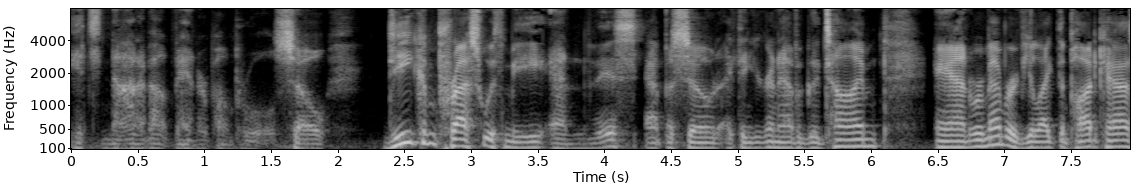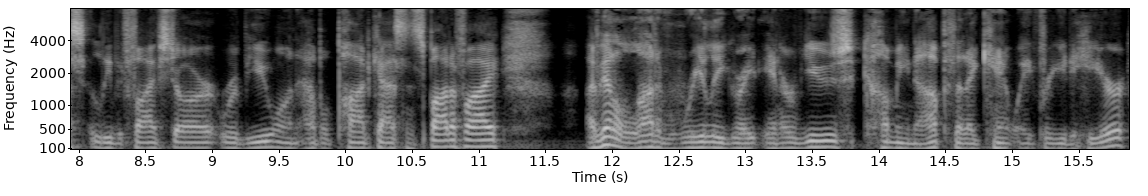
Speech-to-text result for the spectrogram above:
it's not about Vanderpump Rules. So decompress with me and this episode. I think you're going to have a good time. And remember, if you like the podcast, leave it five star review on Apple Podcasts and Spotify. I've got a lot of really great interviews coming up that I can't wait for you to hear.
